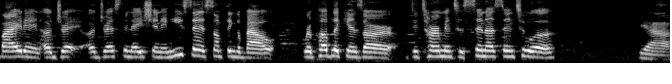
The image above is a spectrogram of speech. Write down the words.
Biden address, addressed the nation and he said something about Republicans are determined to send us into a Yeah.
